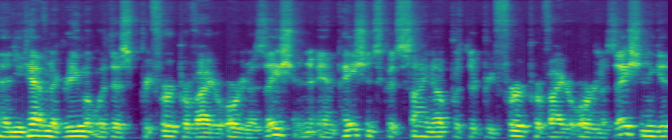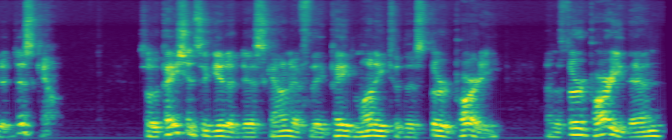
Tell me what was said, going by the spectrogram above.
and you'd have an agreement with this preferred provider organization, and patients could sign up with the preferred provider organization and get a discount. So the patients would get a discount if they paid money to this third party, and the third party then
